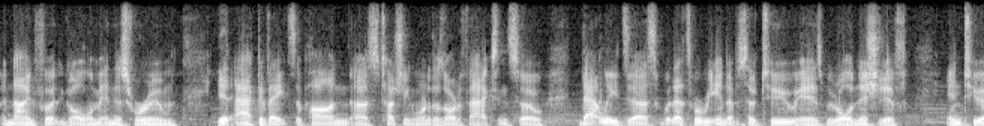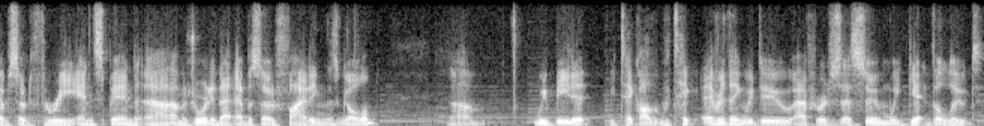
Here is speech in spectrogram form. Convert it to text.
a nine foot golem in this room. It activates upon us touching one of those artifacts, and so that leads us. That's where we end episode two. Is we roll initiative into episode three and spend uh, a majority of that episode fighting this golem. Um, we beat it. We take all. We take everything we do afterwards. Just assume we get the loot,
